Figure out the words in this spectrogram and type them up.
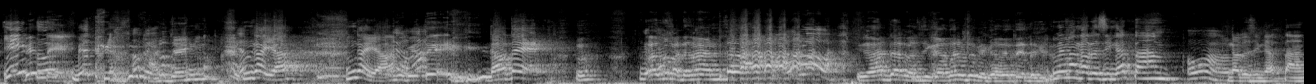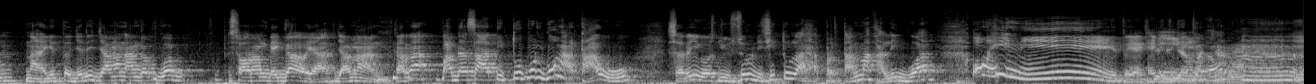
ya itu. Bete. Bete. Bete. Anjing. Enggak ya. Enggak ya. Aku bete. Galte. Hah? Ah, lu nggak ada nggak ada. Oh, Nggak ada, kan singkatan udah begal itu udah gitu. Memang nggak ada singkatan. oh. nggak ada singkatan. Nah gitu. Jadi jangan anggap gue seorang begal ya, jangan. Karena pada saat itu pun gue nggak tahu. Serius, justru di situlah pertama kali gue, oh ini, gitu ya kayak gitu. Pacaran.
